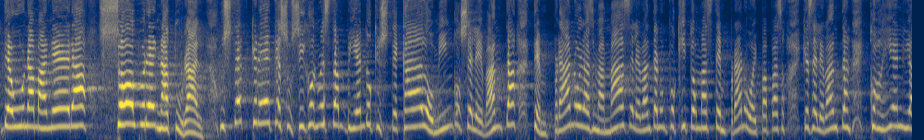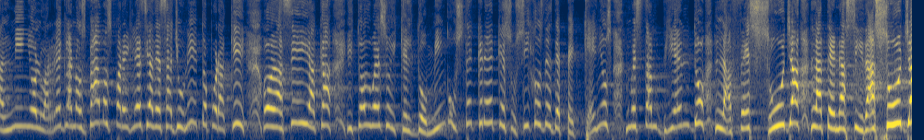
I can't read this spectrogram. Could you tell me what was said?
de una manera sobrenatural. ¿Usted cree que sus hijos no están viendo que usted cada domingo se levanta temprano? Las mamás se levantan un poquito más temprano. Hay papás que se levantan, cogen y al niño lo arreglan. Nos vamos para iglesia, desayunito por aquí o así acá y todo eso. Y que el domingo usted cree que sus hijos desde pequeños no están viendo la fe suya, la tenacidad suya.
